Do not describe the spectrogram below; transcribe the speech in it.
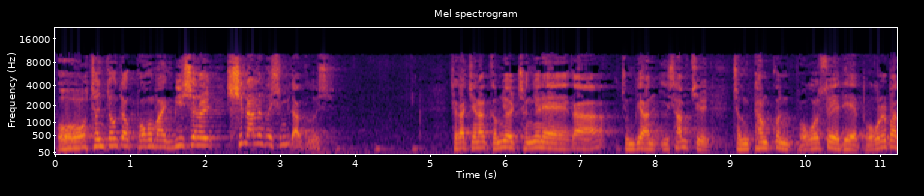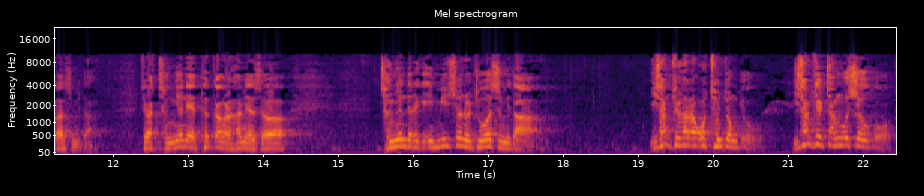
5천 종족 복음화의 미션을 실하는 것입니다. 그것이. 제가 지난 금요일 청년회가 준비한 237 정탐권 보고서에 대해 보고를 받았습니다. 제가 청년회 특강을 하면서 청년들에게 이 미션을 주었습니다. 237 나라 5천 종교, 237 장로 세우고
